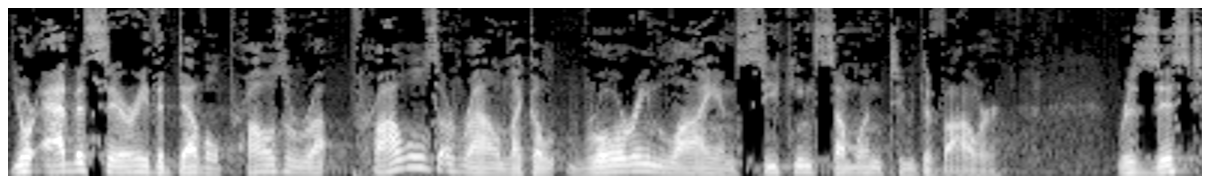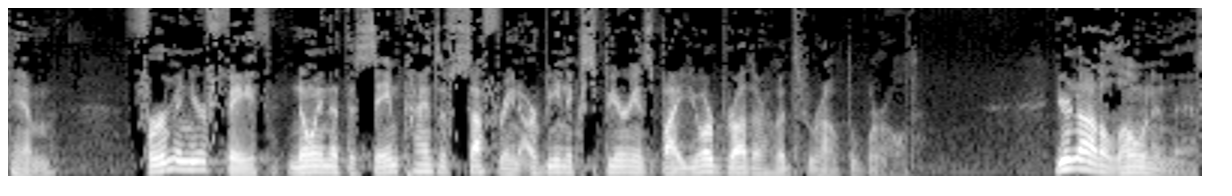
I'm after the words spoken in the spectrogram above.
Your adversary, the devil, prowls around, prowls around like a roaring lion seeking someone to devour. Resist him, firm in your faith, knowing that the same kinds of suffering are being experienced by your brotherhood throughout the world. You're not alone in this.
